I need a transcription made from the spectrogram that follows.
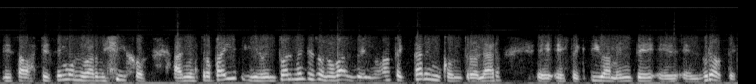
desabastecemos de barbijos a nuestro país y eventualmente eso nos va, nos va a afectar en controlar eh, efectivamente el, brote.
